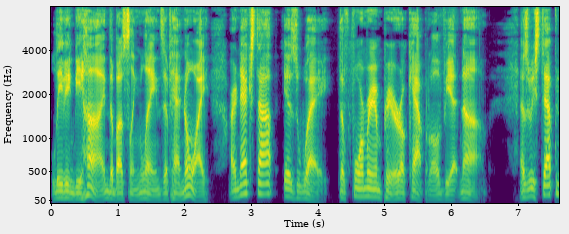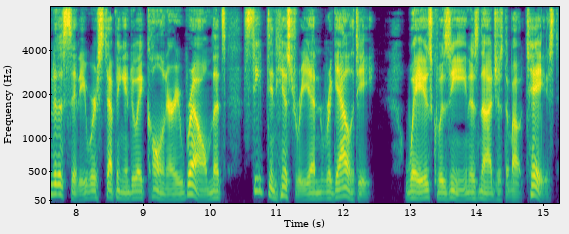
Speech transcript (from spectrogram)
Leaving behind the bustling lanes of Hanoi, our next stop is Hue, the former imperial capital of Vietnam. As we step into the city, we're stepping into a culinary realm that's steeped in history and regality. Hue's cuisine is not just about taste,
